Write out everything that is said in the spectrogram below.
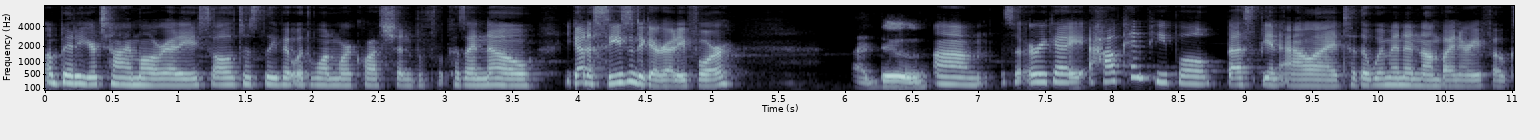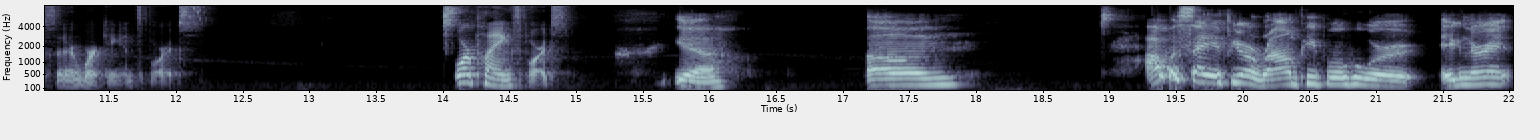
a, bit of your time already, so I'll just leave it with one more question because I know you got a season to get ready for. I do. Um, so, Arike, how can people best be an ally to the women and non binary folks that are working in sports or playing sports? Yeah. Um, I would say if you're around people who are ignorant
